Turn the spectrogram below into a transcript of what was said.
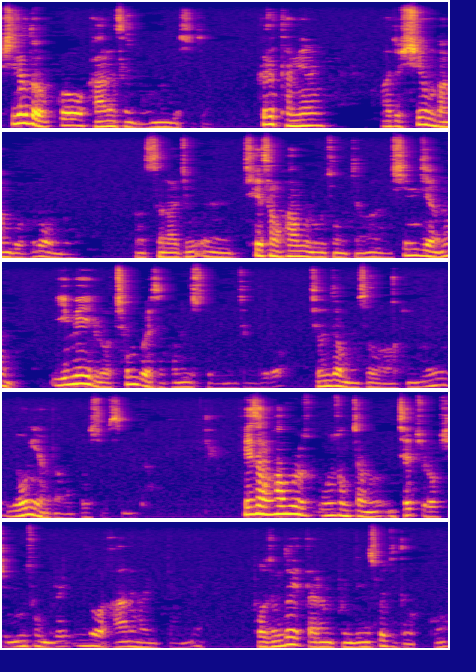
필요도 없고 가능성도 없는 것이죠. 그렇다면 아주 쉬운 방법으로 뭐, 어, 선화증, 어, 최상 화물 운송장을 심지어는 이메일로 첨부해서 보낼 수도 있는 정도로 전자문서가 굉장히 용이하다고 볼 수 있습니다. 해상 화물 운송장 제출 없이 운송물의 인도가 가능하기 때문에 보증도에 따른 분쟁 소지도 없고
